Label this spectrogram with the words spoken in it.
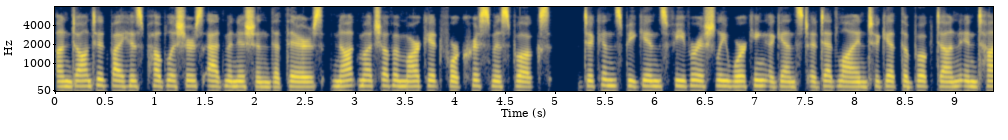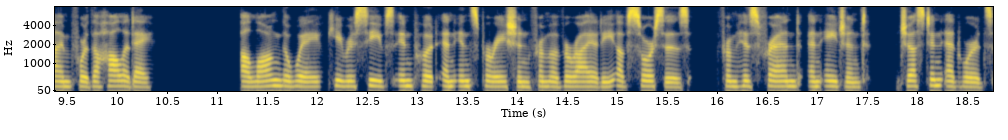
Undaunted by his publisher's admonition that there's not much of a market for Christmas books, Dickens begins feverishly working against a deadline to get the book done in time for the holiday. Along the way, he receives input and inspiration from a variety of sources, from his friend and agent, Justin Edwards,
